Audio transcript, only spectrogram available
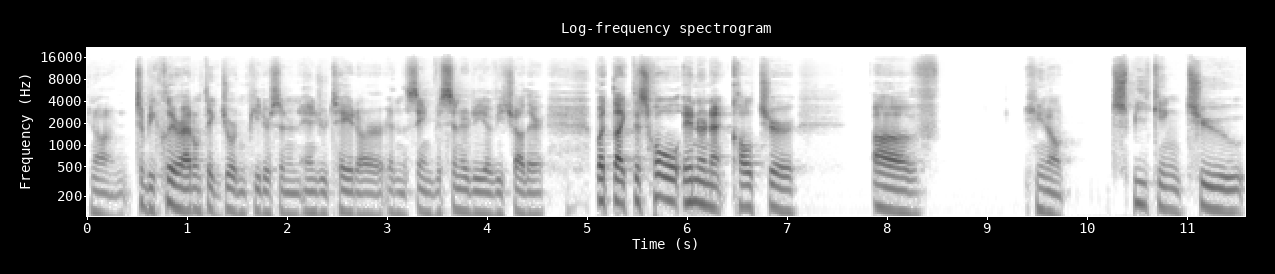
You know, to be clear, I don't think Jordan Peterson and Andrew Tate are in the same vicinity of each other. But like this whole internet culture of, you know, speaking to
